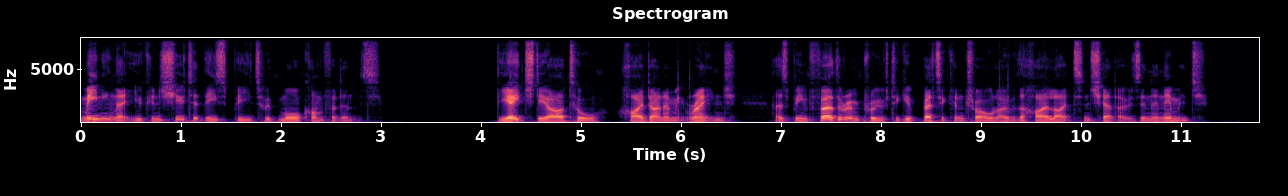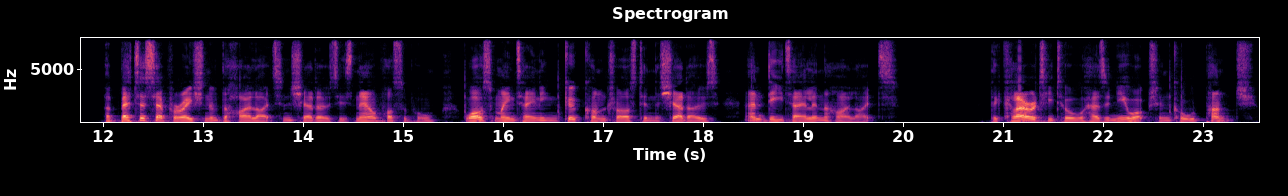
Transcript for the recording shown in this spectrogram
meaning that you can shoot at these speeds with more confidence. The HDR tool, High Dynamic Range, has been further improved to give better control over the highlights and shadows in an image. A better separation of the highlights and shadows is now possible whilst maintaining good contrast in the shadows and detail in the highlights. The Clarity tool has a new option called Punch.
